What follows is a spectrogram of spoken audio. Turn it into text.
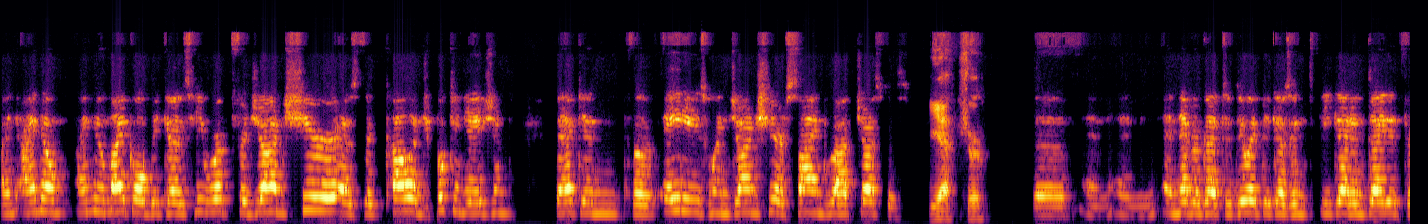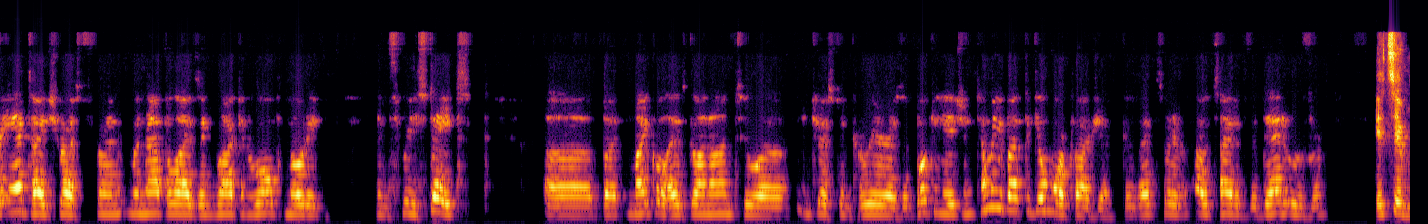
I, I know I knew Michael because he worked for John Shearer as the college booking agent back in the 80s when John Shearer signed Rock Justice. Yeah, sure. And, and and never got to do it because he got indicted for antitrust for monopolizing rock and roll promoting in three states. Uh, but Michael has gone on to an interesting career as a booking agent. Tell me about the Gilmour Project because that's sort of outside of the dead oeuvre it's a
